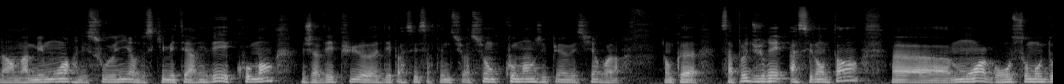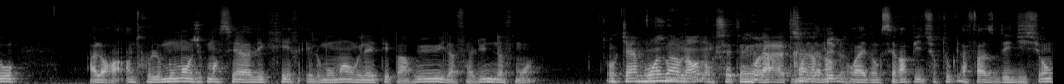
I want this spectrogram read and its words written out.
dans ma mémoire les souvenirs de ce qui m'était arrivé et comment j'avais pu dépasser certaines situations, comment j'ai pu investir, voilà. Donc euh, ça peut durer assez longtemps. Euh, moi, grosso modo, alors entre le moment où j'ai commencé à l'écrire et le moment où il a été paru, il a fallu 9 mois. Ok, moins d'un an, donc c'était euh, très rapide. Ouais, donc c'est rapide, surtout que la phase d'édition,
